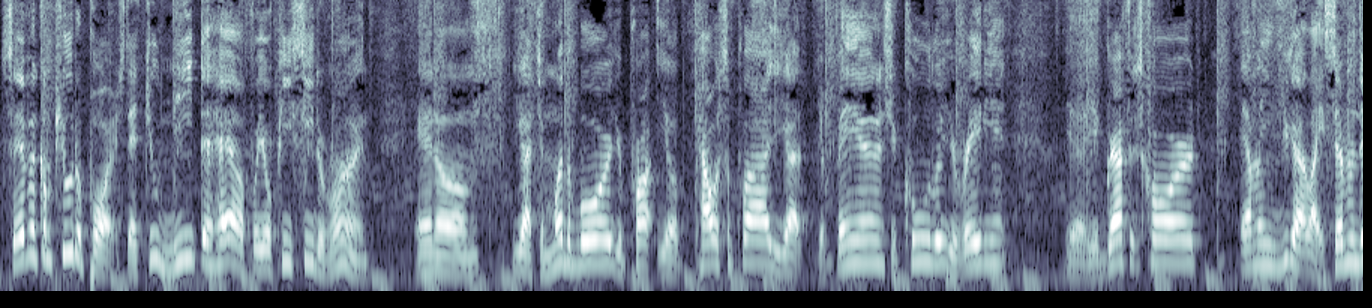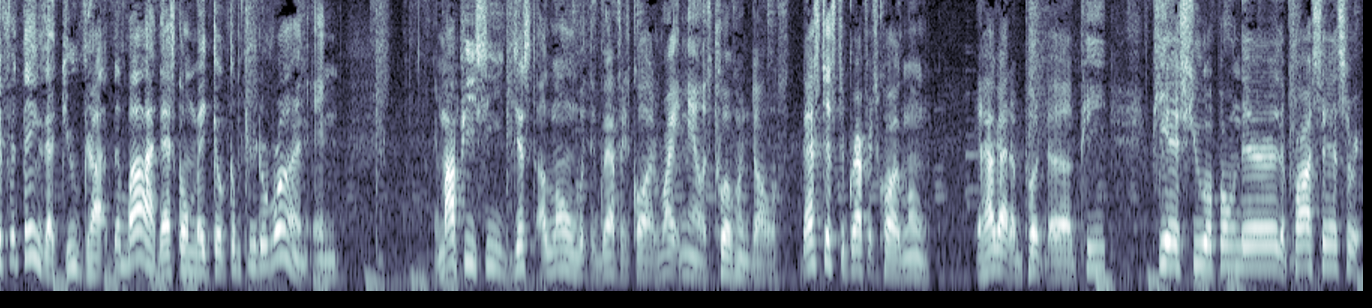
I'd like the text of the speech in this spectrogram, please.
seven computer parts that you need to have for your PC to run. And um, you got your motherboard, your pro- your power supply, you got your fans, your cooler, your radiant, yeah, your graphics card. I mean, you got like seven different things that you got to buy that's gonna make your computer run. And and my PC just alone with the graphics card right now is twelve hundred dollars. That's just the graphics card alone. If I got to put the P PSU up on there, the processor,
